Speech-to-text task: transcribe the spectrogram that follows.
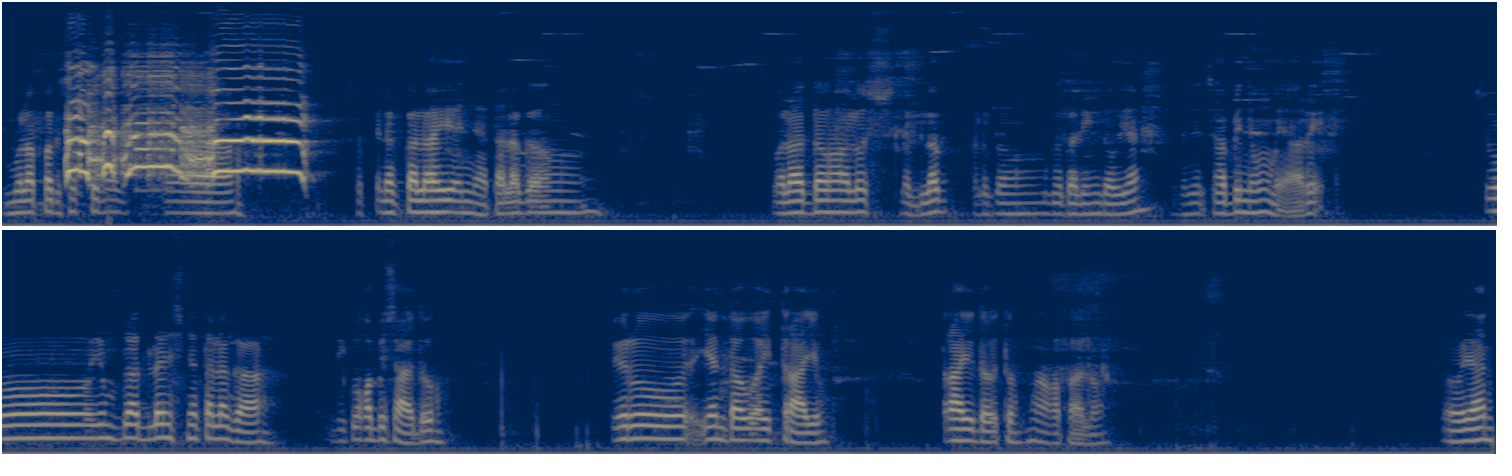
simula pa sa pinag ah, sa pinagkalahian niya, talagang wala daw halos laglag, talagang gagaling daw yan. Sabi nung may-ari. So, yung bloodlines niya talaga, hindi ko kabisado. Pero yan daw ay trayo. Trayo daw ito, mga kapalong. So, yan.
